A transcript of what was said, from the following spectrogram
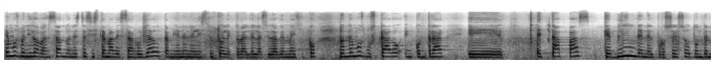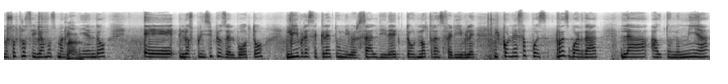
hemos venido avanzando en este sistema desarrollado también en el Instituto Electoral de la Ciudad de México, donde hemos buscado encontrar eh, etapas que blinden el proceso, donde nosotros sigamos manteniendo eh, los principios del voto, libre, secreto, universal, directo, no transferible, y con eso pues resguardar la autonomía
